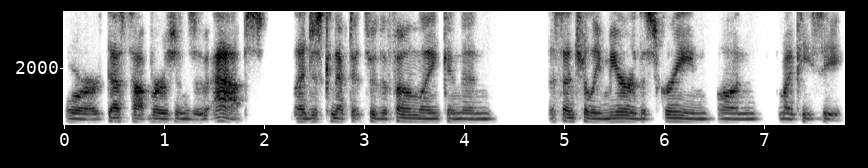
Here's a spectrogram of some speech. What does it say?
or desktop versions of apps. I just connect it through the Phone Link and then essentially mirror the screen on my PC.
